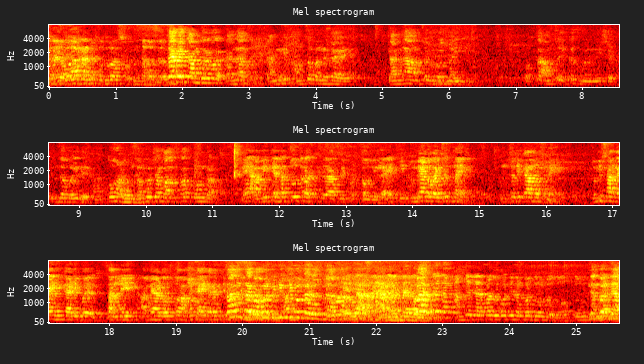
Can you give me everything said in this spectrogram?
रविवार आणि बुधवार सोडून साहेब एक काम करा बघा. त्यांना त्यांनी आमचं म्हणणं काय आहे? त्यांना आमचा विरोध नाही फक्त आमचं एकच म्हणणं शक्तींचा बैल आहे ना तो अडवून. समोरच्या माणसाला फोन करा नाही आम्ही त्यांना तोच रात्री रात्री प्रस्ताव दिलाय की तुम्ही अडवायचंच नाही. तुमचं ते कामच नाही. तुम्ही सांगा ही गाडी चालली आम्ही अडवतो आम्ही काय करायचं? चालेल साहेब आम्हाला मिटिंगची पण गरज नाही बरं. आमच्या चार पाच लोकांचे नंबर द्या.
